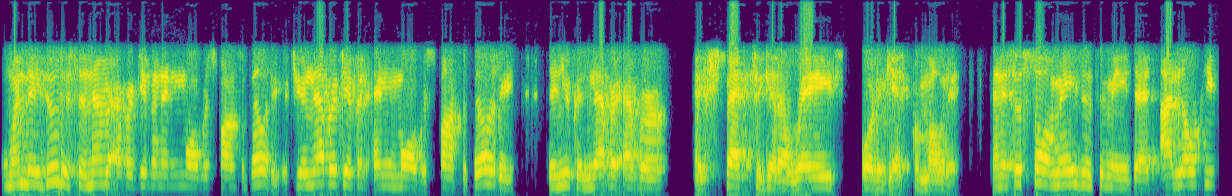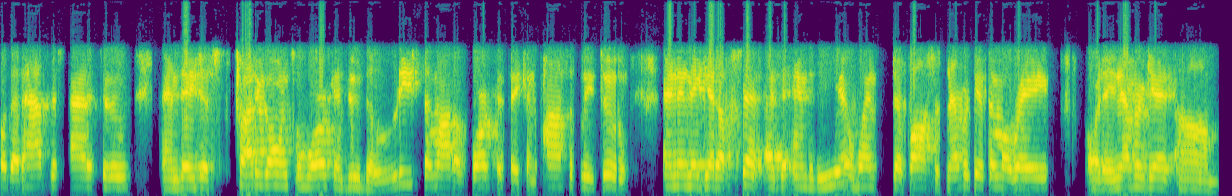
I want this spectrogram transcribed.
when they do this, they're never ever given any more responsibility. If you're never given any more responsibility, then you can never ever expect to get a raise or to get promoted. And it's just so amazing to me that I know people that have this attitude and they just try to go into work and do the least amount of work that they can possibly do. And then they get upset at the end of the year when their bosses never give them a raise or they never get um,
